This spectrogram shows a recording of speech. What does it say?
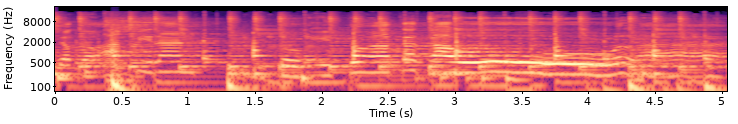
Baru pojok do ampiran Hitung-hitung ke kaulan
